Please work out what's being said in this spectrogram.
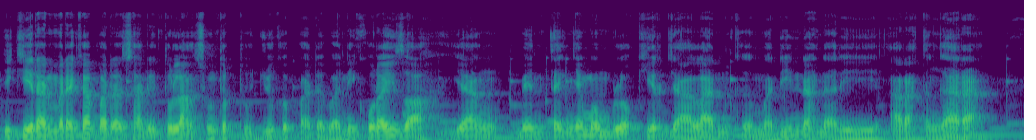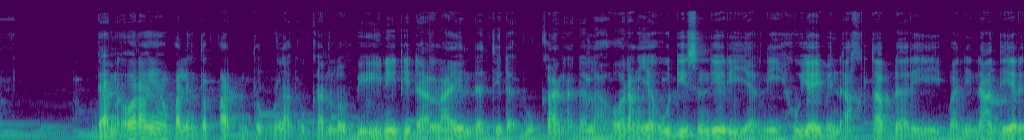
Pikiran mereka pada saat itu langsung tertuju kepada Bani Quraizah yang bentengnya memblokir jalan ke Madinah dari arah tenggara. Dan orang yang paling tepat untuk melakukan lobby ini tidak lain dan tidak bukan adalah orang Yahudi sendiri yakni Huyai bin Akhtab dari Bani Nadir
